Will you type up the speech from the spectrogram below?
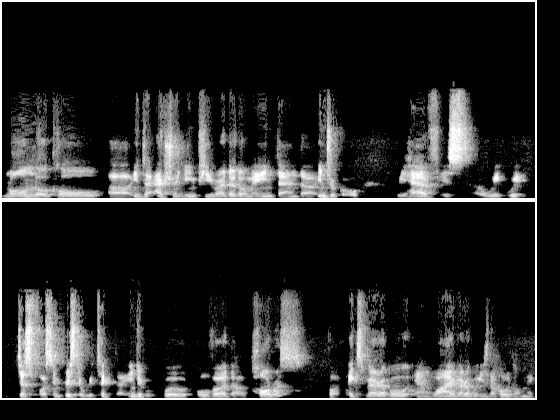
non-local uh, interaction in periodic domain, then the integral we have is uh, we, we just for simplicity we take the integral over the torus for x variable and y variable is the whole domain.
